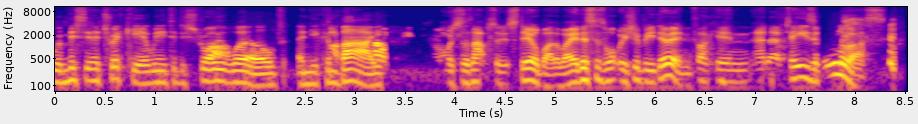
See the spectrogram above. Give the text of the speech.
we're missing a trick here. We need to destroy the world, and you can buy. Which is an absolute steal, by the way. This is what we should be doing. Fucking NFTs of all of us.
